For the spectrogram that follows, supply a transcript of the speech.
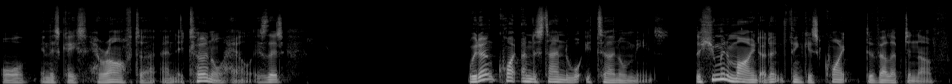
or in this case, hereafter and eternal hell, is that we don't quite understand what eternal means. The human mind, I don't think, is quite developed enough,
